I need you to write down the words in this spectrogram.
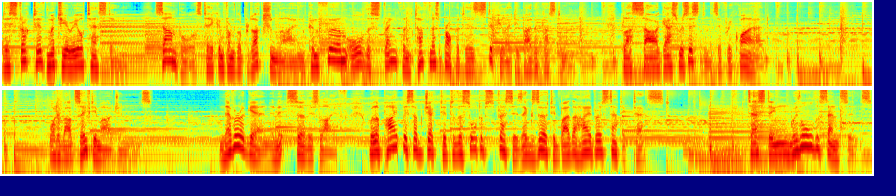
Destructive material testing. Samples taken from the production line confirm all the strength and toughness properties stipulated by the customer, plus sour gas resistance if required. What about safety margins? Never again in its service life will a pipe be subjected to the sort of stresses exerted by the hydrostatic test. Testing with all the senses,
